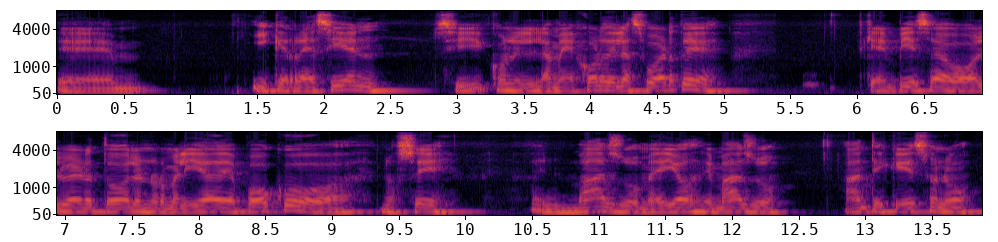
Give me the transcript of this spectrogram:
Eh, y que recién, si con la mejor de la suerte, que empiece a volver toda la normalidad de a poco, no sé, en mayo, mediados de mayo. Antes que eso no.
